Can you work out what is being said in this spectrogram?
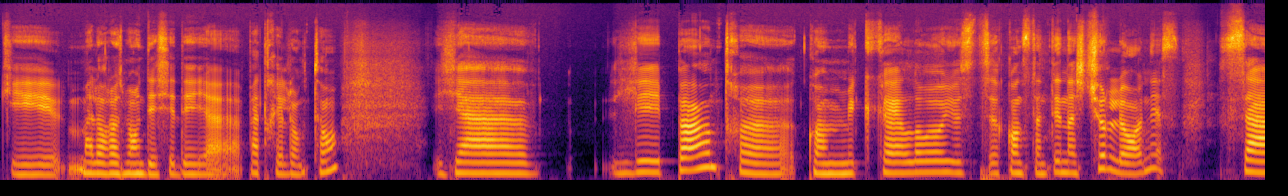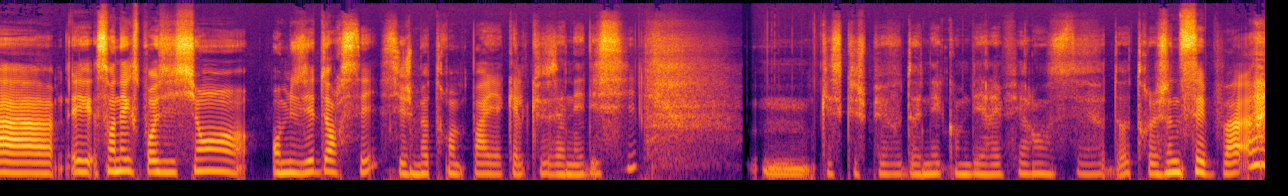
qui est malheureusement décédée il y a pas très longtemps. Il y a les peintres euh, comme Michaelos Konstantinas Čiurlionis, ça, et son exposition au musée d'Orsay, si je ne me trompe pas, il y a quelques années d'ici. Hmm, qu'est-ce que je peux vous donner comme des références d'autres? Je ne sais pas.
